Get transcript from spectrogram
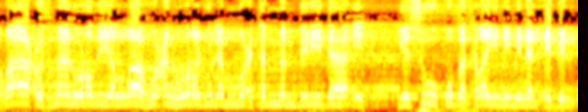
رأى عثمان رضي الله عنه رجلا معتما بردائه يسوق بكرين من الإبل.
